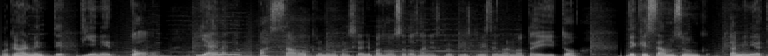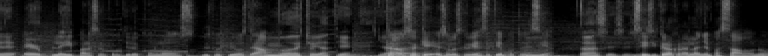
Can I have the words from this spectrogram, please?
porque realmente tiene todo. Ya el año pasado, creo, no me acuerdo si el año pasado, hace dos años, creo que lo escribiste en una nota, Dieguito, de que Samsung también iba a tener AirPlay para ser compatible con los dispositivos de Apple. No, de hecho ya tiene. Claro, o sea que eso lo escribí hace tiempo, te decía. Ah, sí, sí, sí. Sí, sí, creo que era el año pasado, ¿no?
